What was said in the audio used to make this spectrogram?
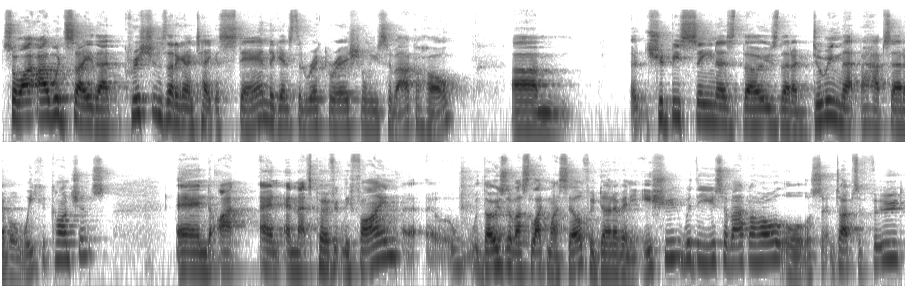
So I, I would say that Christians that are going to take a stand against the recreational use of alcohol. Um, should be seen as those that are doing that perhaps out of a weaker conscience and I and and that's perfectly fine. Uh, those of us like myself who don't have any issue with the use of alcohol or, or, certain types of food,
